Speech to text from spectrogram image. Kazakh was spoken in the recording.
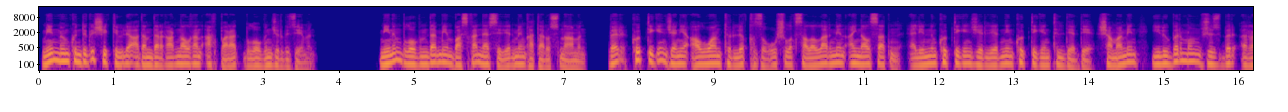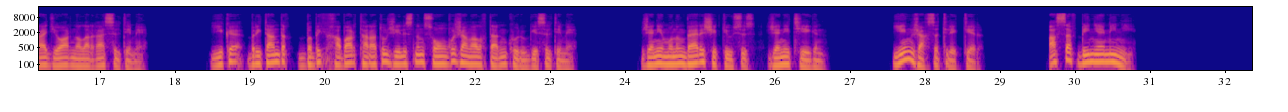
Мен мүмкіндігі шектеулі адамдарға арналған ақпарат блогын жүргіземін. Менің блогымда мен басқа нәрселермен қатар ұсынамын. Бір, көптеген және алуан түрлі қызығушылық салалармен айналысатын әлемнің көптеген жерлерінен көптеген тілдерде, шамамен 51101 радиоарналарға сілтеме. 2. Британдық ББ хабар тарату желісінің соңғы жаңалықтарын көруге сілтеме. Және мұның бәрі шектеусіз және тегін. Ең жақсы тілектер. Асаф Бениамини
